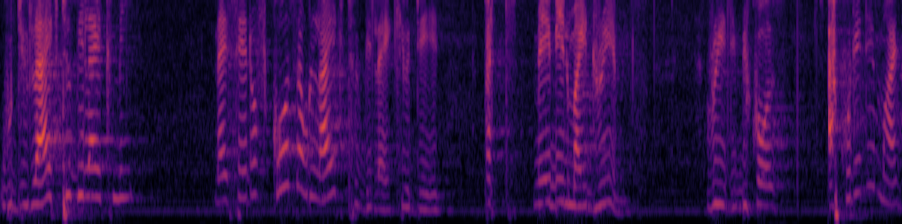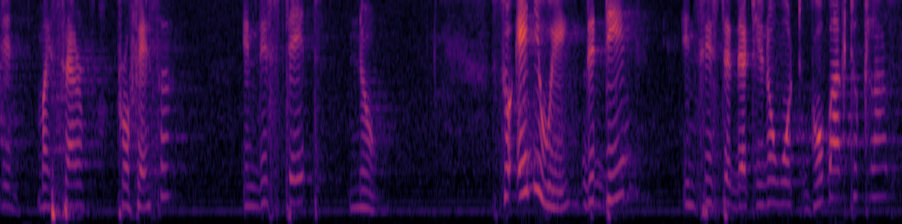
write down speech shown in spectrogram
Would you like to be like me? And I said, of course I would like to be like you did, but maybe in my dreams, really, because I couldn't imagine myself professor in this state. No. So anyway, the dean insisted that, you know what, go back to class,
